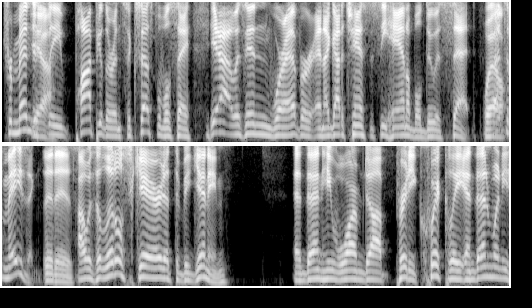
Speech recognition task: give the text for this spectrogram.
tremendously Yeah. popular and successful will say, "Yeah, I was in wherever and I got a chance to see Hannibal do his set." Well- That's amazing. It is. I was a little scared at the beginning, and then he warmed up pretty quickly. And then when he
